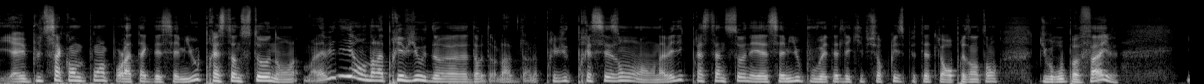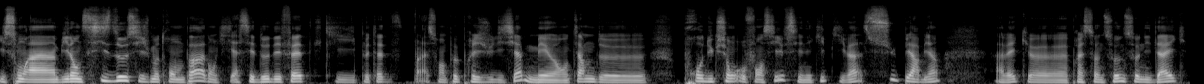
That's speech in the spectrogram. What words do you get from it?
y avait plus de 50 points pour l'attaque des SMU. Preston Stone, on, l'avait dit dans la preview de, la, preview de pré-saison, on avait dit que Preston Stone et SMU pouvaient être l'équipe surprise, peut-être le représentant du groupe of five. Ils sont à un bilan de 6-2 si je me trompe pas, donc il y a ces deux défaites qui peut-être sont un peu préjudiciables, mais en termes de production offensive, c'est une équipe qui va super bien avec euh, Preston Stone, Sonny Dyke.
